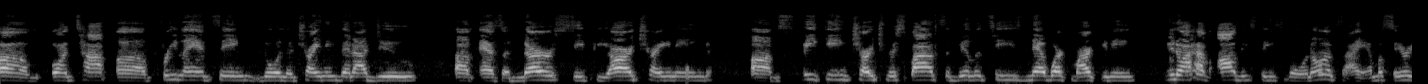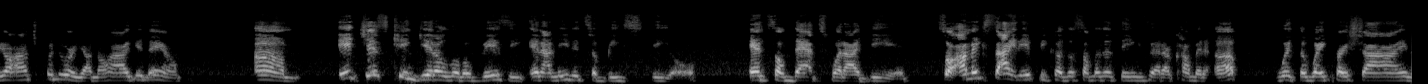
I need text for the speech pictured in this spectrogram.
Um, on top of freelancing, doing the training that I do um, as a nurse, CPR training, um, speaking, church responsibilities, network marketing, you know, I have all these things going on. So I am a serial entrepreneur. Y'all know how I get down. Um, it just can get a little busy, and I needed to be still. And so that's what I did. So I'm excited because of some of the things that are coming up with the Wake Pray Shine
